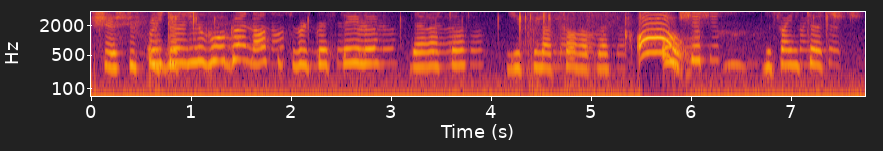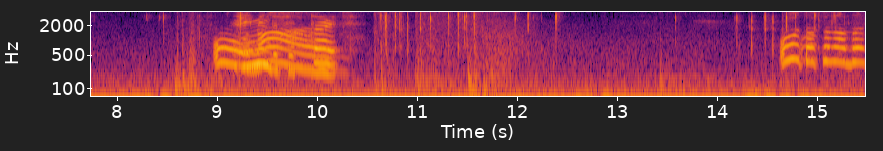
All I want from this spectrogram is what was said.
je suis full il y a touch. le nouveau gun, hein, si tu veux le tester, là, derrière toi. J'ai pris la score à place. Oh, Oh shit, du fine touch. Oh, J'ai mis de ses nice. Oh, attention dans le bas.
